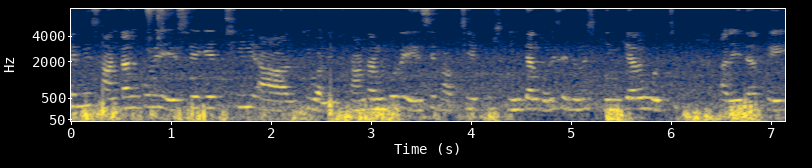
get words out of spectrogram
ফাইনালি আমি স্নান টান করে এসে গেছি আর কি বলে স্নান টান করে এসে ভাবছি একটু স্কিন কেয়ার করি সেই জন্য স্কিন কেয়ারও করছি আর এই দেখো, এই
